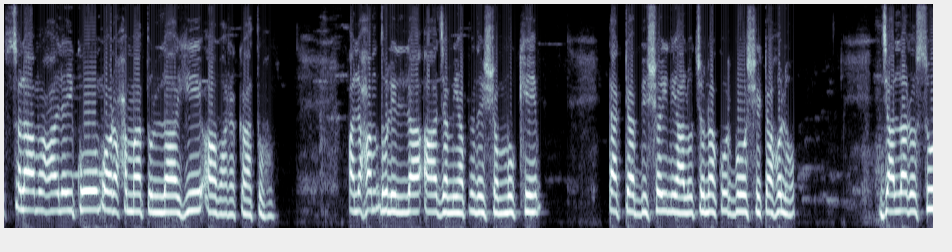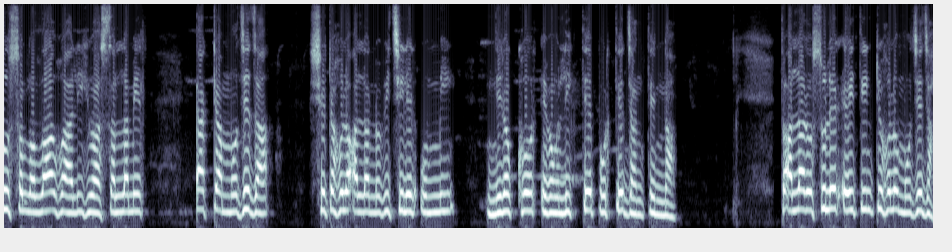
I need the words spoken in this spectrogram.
আসসালামু আলাইকুম ও রহমতুল্লাহি আবরকাত আলহামদুলিল্লাহ, আজ আমি আপনাদের সম্মুখে একটা বিষয় নিয়ে আলোচনা করব, সেটা হলো যে আল্লাহ রসুল সাল্লাহ আলী আসাল্লামের একটা মজেজা, সেটা হলো আল্লাহ নবী ছিলেন উম্মি, নিরক্ষর এবং লিখতে, পড়তে জানতেন না। তো আল্লাহ রসুলের এই তিনটি হলো মজেজা।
